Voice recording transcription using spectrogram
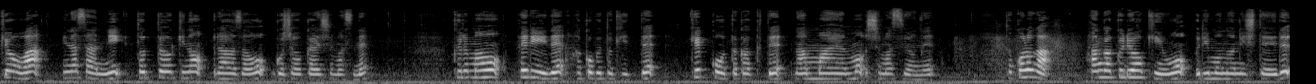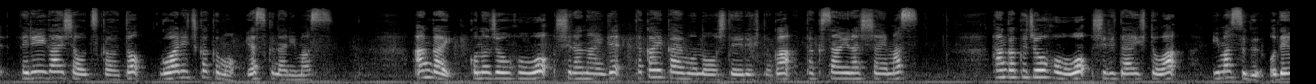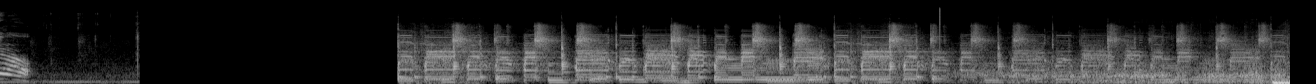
今日は皆さんにとっておきの裏技をご紹介しますね。車をフェリーで運ぶ時って結構高くて何万円もしますよね。ところが半額料金を売り物にしているフェリー会社を使うと5割近くも安くなります。案外この情報を知らないで高い買い物をしている人がたくさんいらっしゃいます。半額情報を知りたい人は今すぐお電話を。Thanks.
